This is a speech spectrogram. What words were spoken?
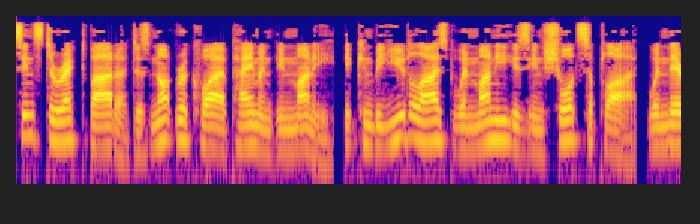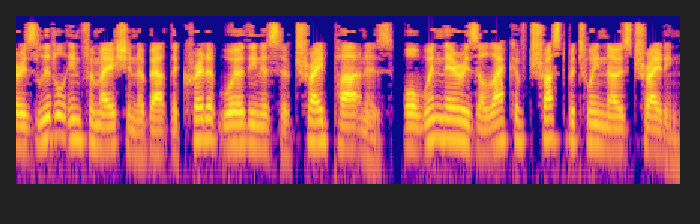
Since direct barter does not require payment in money, it can be utilized when money is in short supply, when there is little information about the credit worthiness of trade partners, or when there is a lack of trust between those trading.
